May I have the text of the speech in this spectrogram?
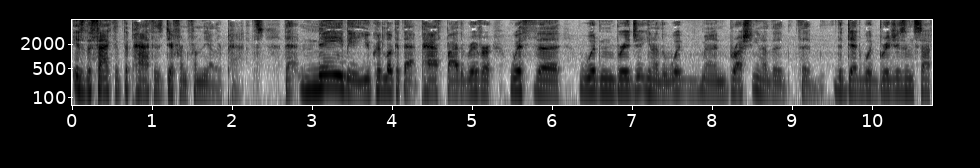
is the fact that the path is different from the other paths. That maybe you could look at that path by the river with the wooden bridge, you know, the wood and brush, you know, the, the, the dead wood bridges and stuff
